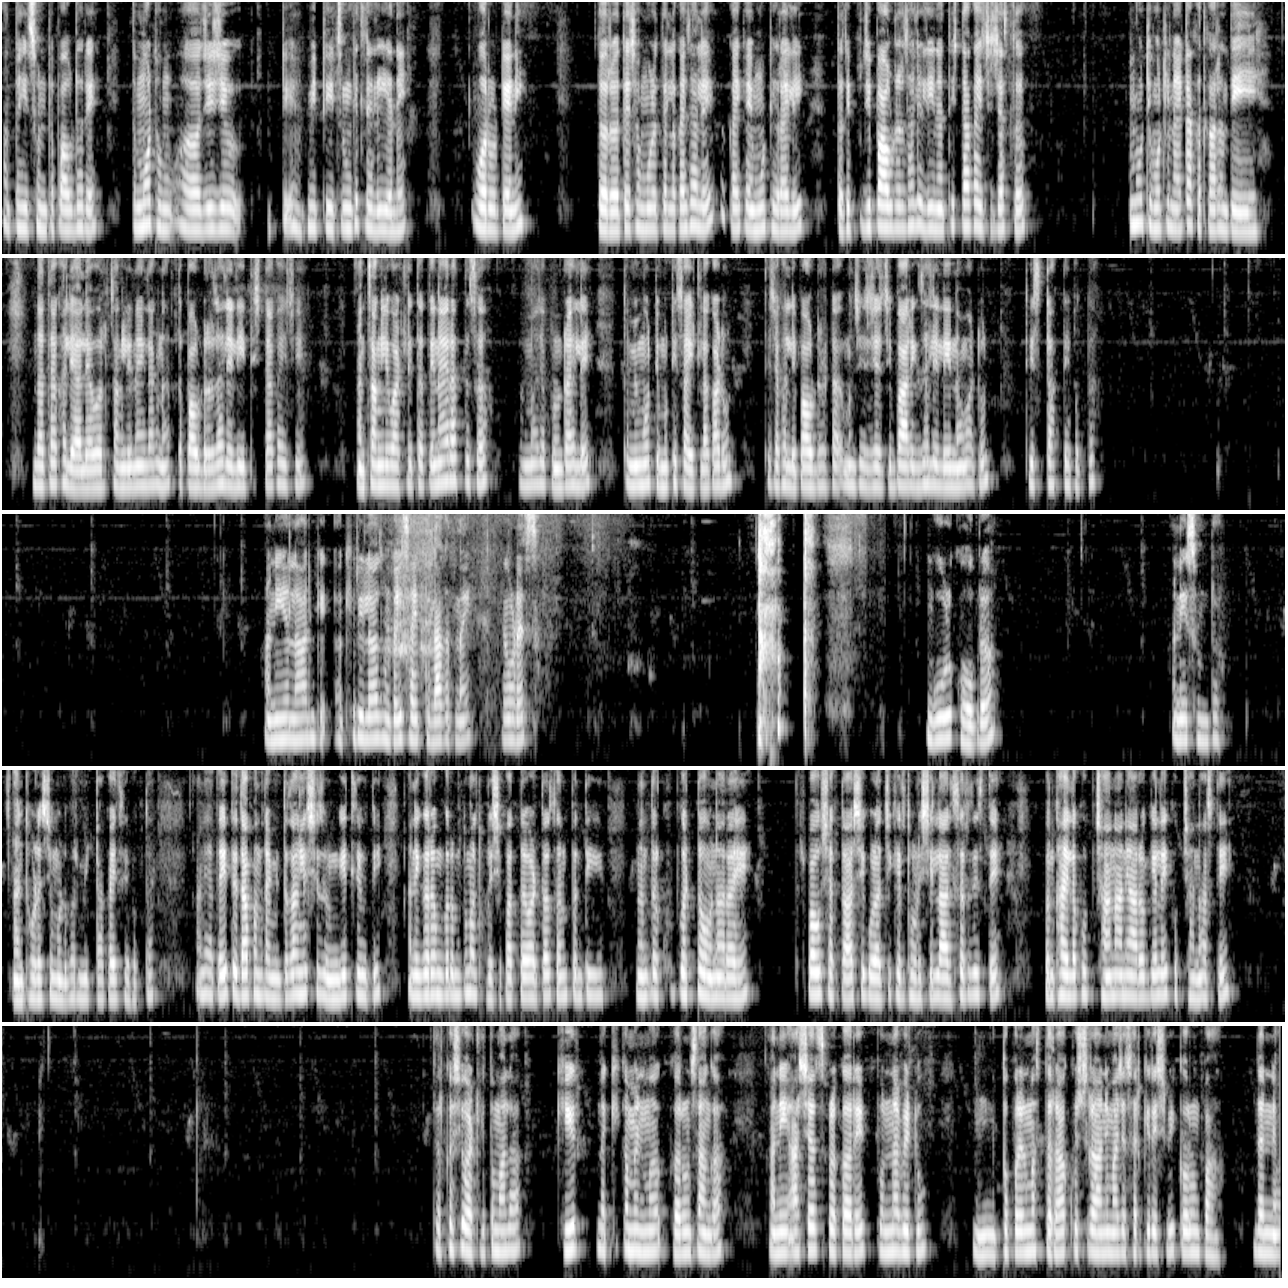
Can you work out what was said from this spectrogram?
आता ही सुंठ पावडर आहे. तर मोठं जे जे मी टिचून घेतलेली याने वरोट्याने. तर त्याच्यामुळे त्याला काय झाले काही काही मोठी राहिली. तर ती जी पावडर झालेली ना तीच टाकायची जास्त. मोठी मोठी नाही टाकत कारण ती दाताखाली आल्यावर चांगली नाही लागणार. तर पावडर झालेली तीच टाकायची. आणि चांगली वाटली तर ते नाही राहत तसं पण माझ्याकडून राहिले. तर मी मोठी मोठी साईडला काढून त्याच्याखाली पावडर टा म्हणजे ज्याची बारीक झालेली आहे ना वाटून तीच टाकते फक्त. आणि याला आणखी खिरीला अजून काही साहित्य लागत नाही एवढंच. गूळ खोबरं आणि सुंठ. आणि थोडंसे मुठभर मीठ टाकायचं आहे फक्त. आणि आता इथे दहा पंधरा मिनटं चांगली शिजवून घेतली होती. आणि गरम गरम तुम्हाला थोडीशी पातळ वाटत असेल पण ती नंतर खूप घट्ट होणार आहे. तर पाहू शकता अशी गुळाची खीर थोडीशी लालसर दिसते. पण खायला खूप छान आणि आरोग्यालाही खूप छान असते. तर कशी वाटली तुम्हाला खीर? नक्की कमेंट मग करून सांगा. आणि अशाच प्रकारे पुन्हा भेटू. तोपर्यंत मस्त राहा खुश राहा आणि माझ्यासारखी रेसिपी करून पहा. धन्यवाद.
